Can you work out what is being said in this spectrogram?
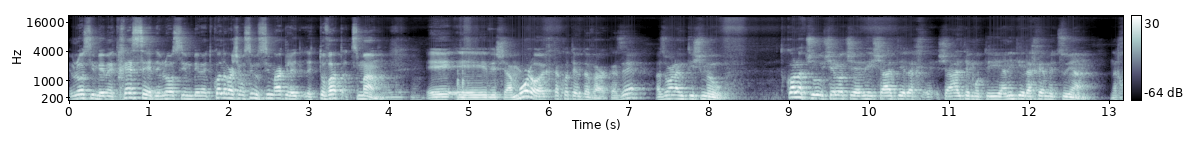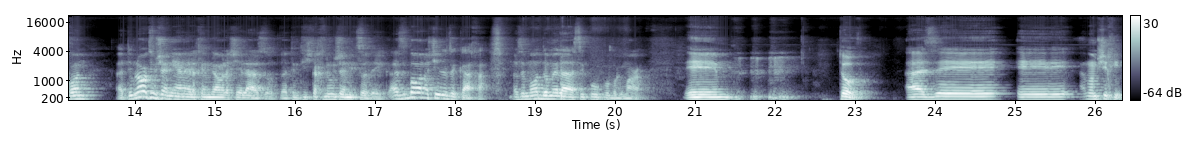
הם לא עושים באמת חסד, הם לא עושים באמת, כל דבר שהם עושים, עושים רק לטובת עצמם. אה, אה, ושאמרו לו, איך אתה כותב דבר כזה? אז הוא אמר להם, תשמעו, את כל השאלות שאני שאלתי, שאלתם אותי, עניתי לכם מצוין, נכון? אתם לא רוצים שאני אענה לכם גם על השאלה הזאת, ואתם תשתכנעו שאני צודק, אז בואו נשאיר את זה ככה. אז זה מאוד דומה לסיפור פה בגמרא. אה, טוב, אז ממשיכים.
